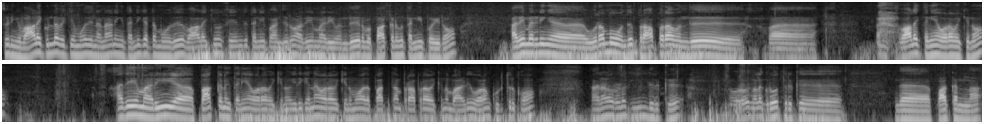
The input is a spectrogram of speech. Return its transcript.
ஸோ நீங்கள் வாழைக்குள்ளே வைக்கும் போது என்னென்னா நீங்கள் தண்ணி கட்டும் போது வாழைக்கும் சேர்ந்து தண்ணி பாஞ்சிரும். அதே மாதிரி வந்து நம்ம பாக்கனுக்கும் தண்ணி போயிடும். அதே மாதிரி நீங்கள் உரமும் வந்து ப்ராப்பராக வந்து வா- வாழைக்கு தனியாக உரம் வைக்கணும். அதே மாதிரி பாக்கனுக்கு தனியாக உரம் வைக்கணும். இதுக்கு என்ன உரம் வைக்கணுமோ அதை பார்த்து தான் ப்ராப்பராக வைக்கணும். ஆல்ரெடி உரம் கொடுத்துருக்கோம். அதனால் ஓரளவுக்கு ஈல்டு இருக்குது ஓரளவுக்கு நல்லா க்ரோத் இருக்குது இந்த பாக்கன்லாம்.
